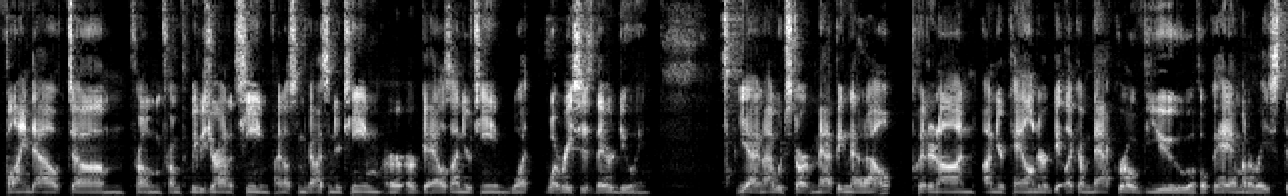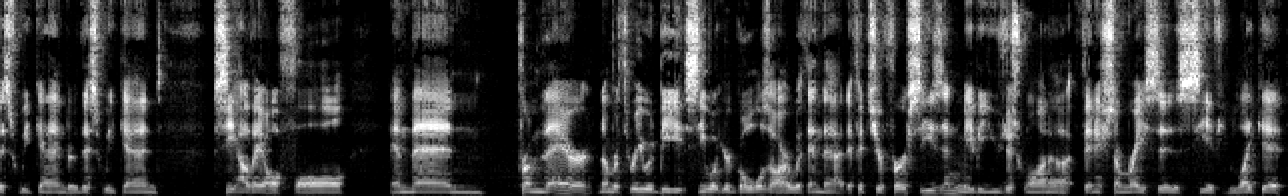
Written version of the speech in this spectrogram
find out um, from from maybe you're on a team, find out some guys on your team or, or gals on your team what what races they're doing. Yeah, and I would start mapping that out, put it on on your calendar, get like a macro view of okay, hey, I'm going to race this weekend or this weekend, see how they all fall, and then from there, number three would be see what your goals are within that. If it's your first season, maybe you just want to finish some races, see if you like it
